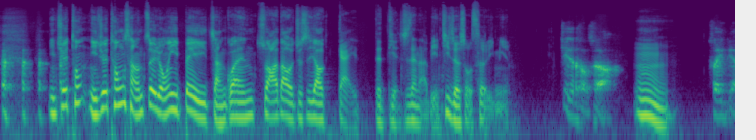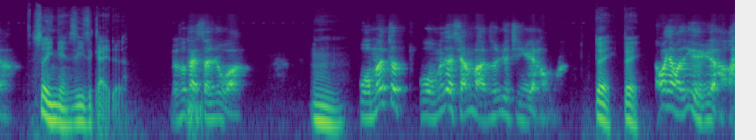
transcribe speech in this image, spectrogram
你觉得通？你觉得通常最容易被长官抓到就是要改的点是在哪边？记者手册里面。记者手册啊，嗯，摄影点啊，摄影点是一直改的，有时候太深入啊。嗯，我们就我们的想法就是越近越好嘛。对对，我想法是越远越好。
